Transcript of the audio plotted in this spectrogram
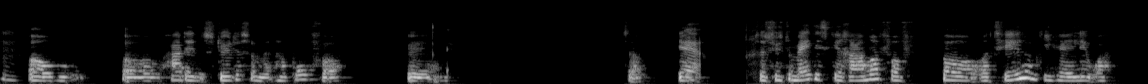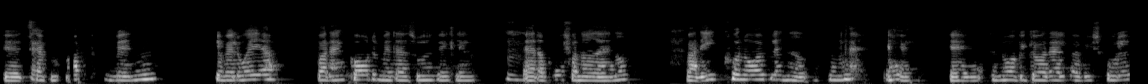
mm. og, og har den støtte, som man har brug for. Øh, så ja. ja. Så systematiske rammer for, for at tale om de her elever, øh, tage ja. dem op, vende, evaluere, hvordan går det med deres udvikling? Mm. Er der brug for noget andet? Var det ikke kun overblindhed? øh, øh, nu har vi gjort alt, hvad vi skulle.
